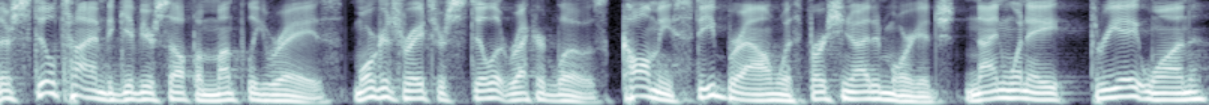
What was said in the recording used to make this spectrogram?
There's still time to give yourself a monthly raise. Mortgage rates are still at record lows. Call me, Steve Brown, with First United Mortgage, 918 381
